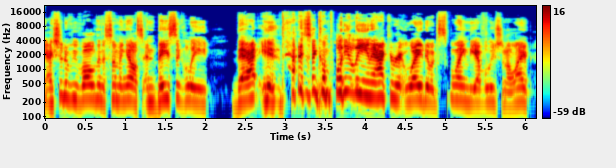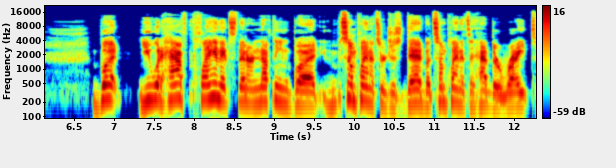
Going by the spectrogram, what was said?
i should have evolved into something else. And basically that is that is a completely inaccurate way to explain the evolution of life but you would have planets that are nothing but some planets are just dead but some planets that have the right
